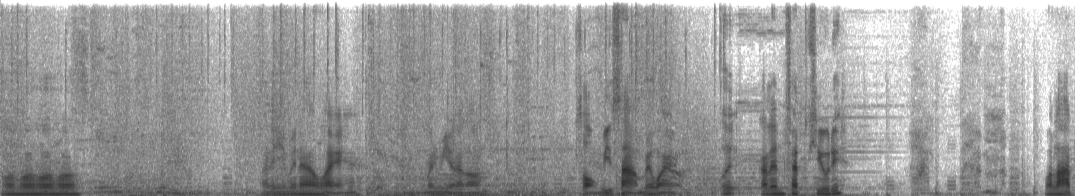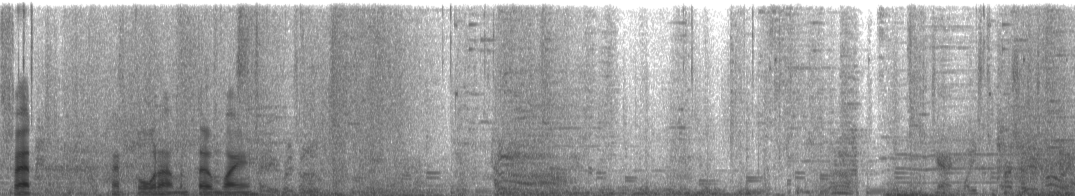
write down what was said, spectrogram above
โหโหอันนี้ไม่น่าไหวฮะ ไม่มีอะไรแล้วสอง v สามไม่ไหว เอ้ยการเล่นแฟตคิวดิวลาดแฟตแฟตโกดอะ มันเติมไว Can't waste precious time.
